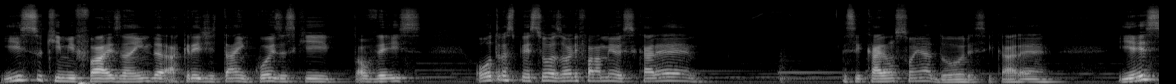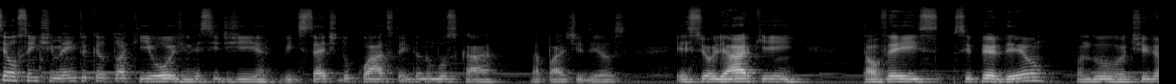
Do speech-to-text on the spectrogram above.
Isso que me faz ainda acreditar em coisas que talvez outras pessoas olhem e falem: Meu, esse cara é esse cara é um sonhador, esse cara é. E esse é o sentimento que eu tô aqui hoje, nesse dia, 27 do 4, tentando buscar da parte de Deus. Esse olhar que talvez se perdeu quando eu tive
